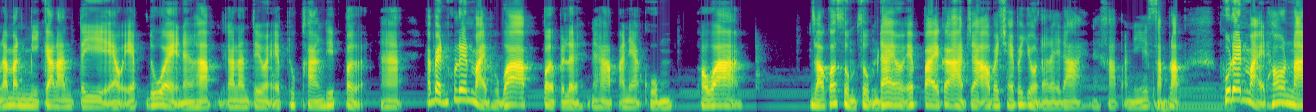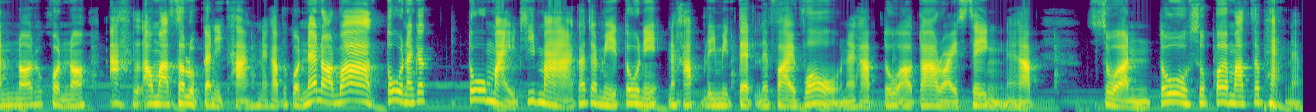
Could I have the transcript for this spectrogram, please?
แล้วมันมีการันตี LF ด้วยนะครับ การันตี LF ทุกครั้งที่เปิดนะฮะถ้าเป็นผู้เล่นใหม่ผมว่าเปิดไปเลยนะครับ อันนี้คุ้ม เพราะว่าเราก็สุ่มๆได้ LF ไปก็อาจจะเอาไปใช้ประโยชน์อะไรได้นะครับ อันนี้สำหรับผู้เล่นใหม่เท่านั้นเนาะทุกคนเนาะอะเรามาสรุปกันอีกครั้งนะครับทุกคนแน่นอนว่าตู้นั้นก็ตู้ใหม่ที่มาก็จะมีตู้นี้นะครับ Limited Revival นะครับตู้ Ultra Rising นะครับ ส่วนตู้ Super Master Pack เนี่ย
